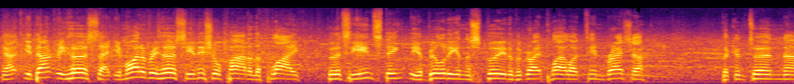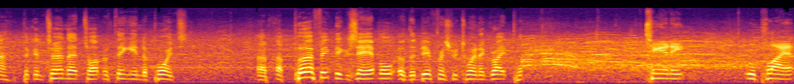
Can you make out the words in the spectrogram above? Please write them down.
Now, you don't rehearse that. You might have rehearsed the initial part of the play, but it's the instinct, the ability and the speed of a great player like Tim Brasher that can turn, uh, that, can turn that type of thing into points. A, a perfect example of the difference between a great player. Tierney will play it.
